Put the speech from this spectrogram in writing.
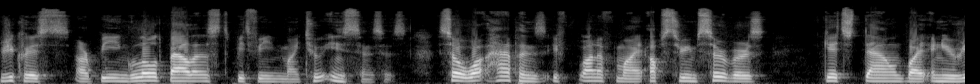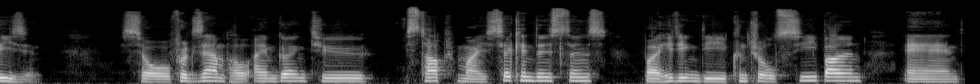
requests are being load balanced between my two instances. So what happens if one of my upstream servers gets down by any reason? So for example, I am going to stop my second instance by hitting the Control C button and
